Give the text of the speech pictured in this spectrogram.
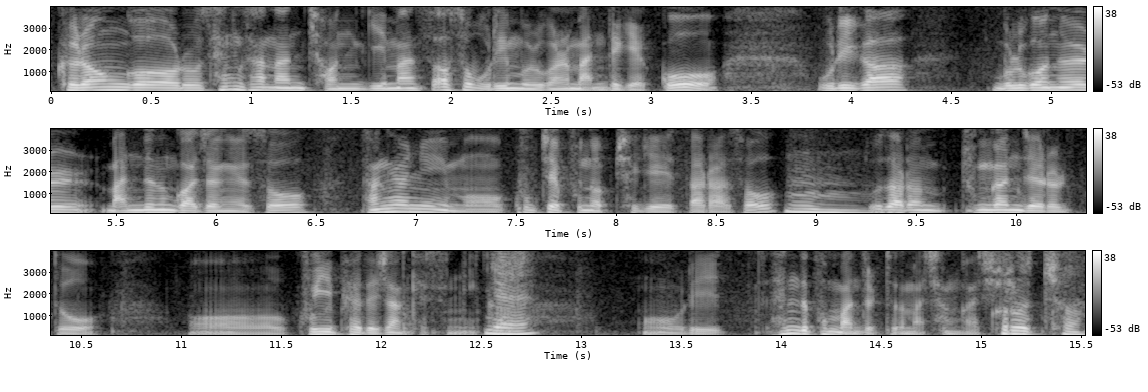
그런 거로 생산한 전기만 써서 우리 물건을 만들겠고 우리가 물건을 만드는 과정에서 당연히 뭐 국제 분업 체계에 따라서 음. 또 다른 중간재를 또 어, 구입해야 되지 않겠습니까? 예. 어, 우리 핸드폰 만들 때도 마찬가지죠. 그렇죠.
